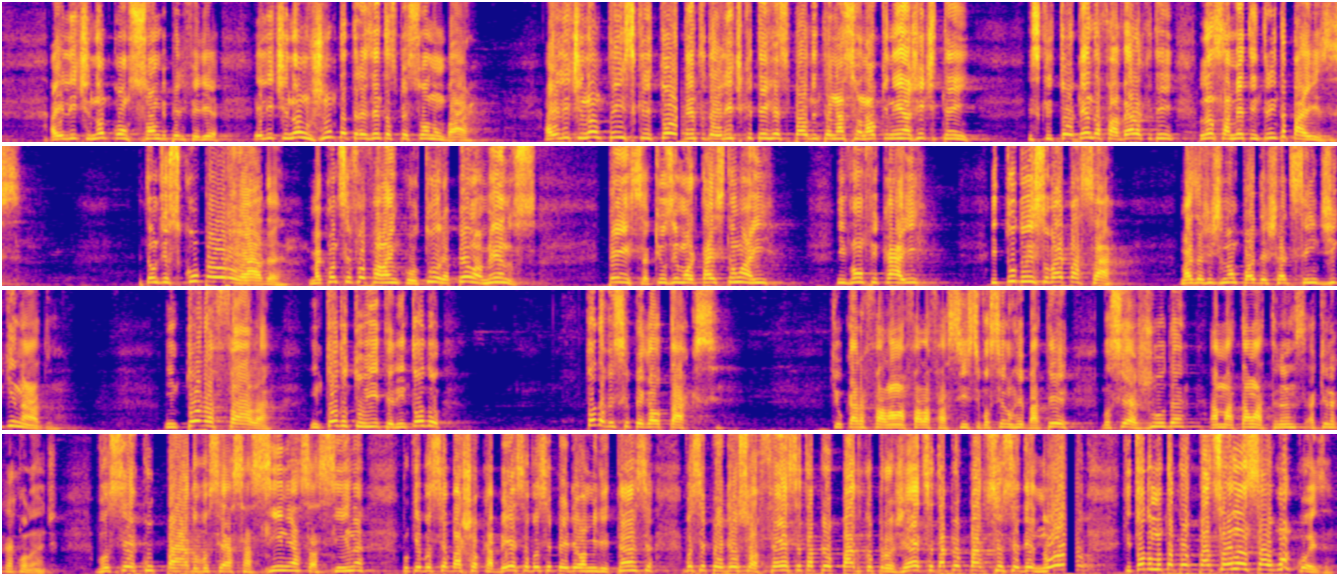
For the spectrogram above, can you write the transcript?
A elite não consome periferia. A elite não junta 300 pessoas num bar. A elite não tem escritor dentro da elite que tem respaldo internacional, que nem a gente tem. Escritor dentro da favela que tem lançamento em 30 países. Então, desculpa a oreada, mas quando você for falar em cultura, pelo menos, pensa que os imortais estão aí e vão ficar aí. E tudo isso vai passar. Mas a gente não pode deixar de ser indignado. Em toda fala, em todo Twitter, em todo. Toda vez que você pegar o táxi, que o cara falar uma fala fascista e você não rebater, você ajuda a matar uma trans aqui na Cracolândia. Você é culpado, você é assassino e assassina, porque você abaixou a cabeça, você perdeu a militância, você perdeu sua fé, você está preocupado com o projeto, você está preocupado com o seu CD novo, que todo mundo está preocupado só em lançar alguma coisa.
